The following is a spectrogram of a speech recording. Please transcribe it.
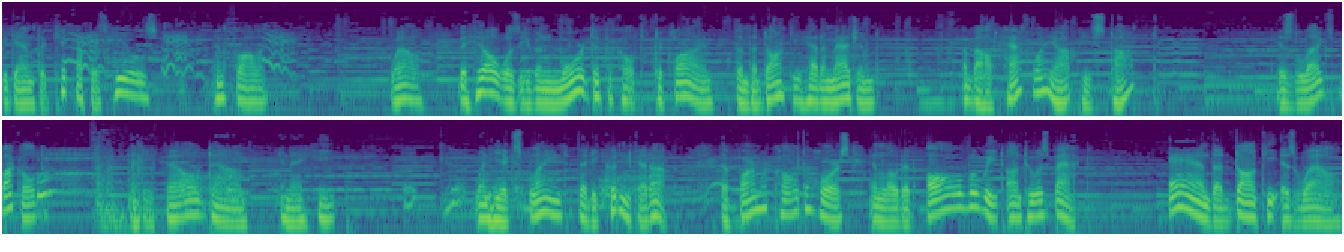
began to kick up his heels and frolic. Well, the hill was even more difficult to climb than the donkey had imagined. About halfway up, he stopped, his legs buckled, and he fell down in a heap. When he explained that he couldn't get up, the farmer called the horse and loaded all the wheat onto his back, and the donkey as well.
